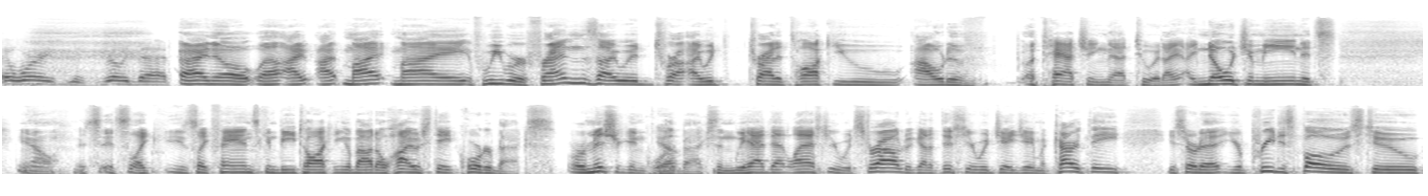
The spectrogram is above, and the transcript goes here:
it worries me really bad. I know. Well, I, I, my, my, if we were friends, I would try, I would try to talk you out of attaching that to it. I, I know what you mean. It's, you know, it's it's like it's like fans can be talking about Ohio State quarterbacks or Michigan quarterbacks, yep. and we had that last year with Stroud. We got it this year with J.J. McCarthy. You sort of you're predisposed to,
